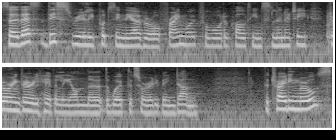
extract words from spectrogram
So this really puts in the overall framework for water quality and salinity, drawing very heavily on the, the work that's already been done. The trading rules.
